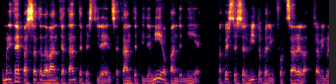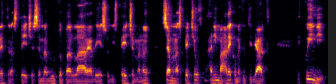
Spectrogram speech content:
L'umanità è passata davanti a tante pestilenze, a tante epidemie o pandemie, ma questo è servito per rinforzare, la, tra virgolette, la specie. Sembra brutto parlare adesso di specie, ma noi siamo una specie animale come tutti gli altri. E quindi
